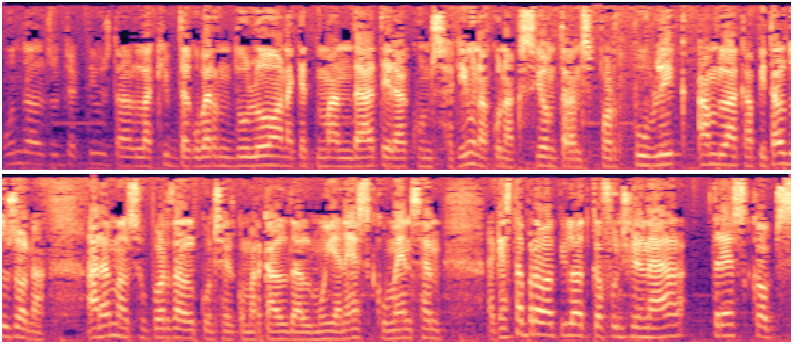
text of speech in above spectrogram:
Un dels objectius de l'equip de govern d'Oló en aquest mandat era aconseguir una connexió amb transport públic amb la capital d'Osona. Ara, amb el suport del Consell Comarcal del Moianès, comencen aquesta prova pilot que funcionarà tres cops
